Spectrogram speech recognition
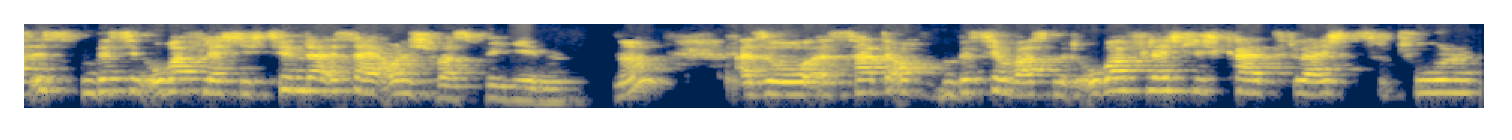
es ist ein bisschen oberflächlich. Tinder ist ja auch nicht was für jeden. Ne? Also es hat auch ein bisschen was mit Oberflächlichkeit vielleicht zu tun,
